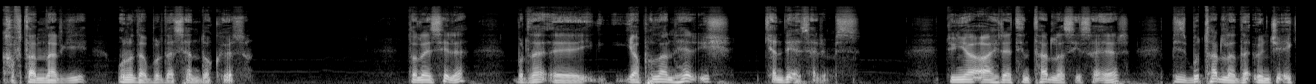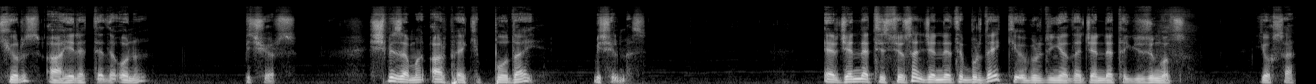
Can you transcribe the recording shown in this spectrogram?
kaftanlar giy, onu da burada sen dokuyorsun. Dolayısıyla burada e, yapılan her iş kendi eserimiz. Dünya ahiretin tarlasıysa eğer biz bu tarlada önce ekiyoruz, ahirette de onu biçiyoruz. Hiçbir zaman arpa ekip buğday biçilmez. Eğer cennet istiyorsan cenneti burada ek ki öbür dünyada cennete yüzün olsun. Yoksa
